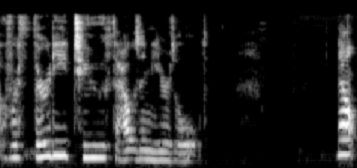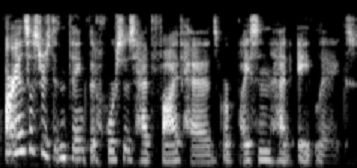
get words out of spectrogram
over 32,000 years old. Now, our ancestors didn't think that horses had five heads or bison had eight legs.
